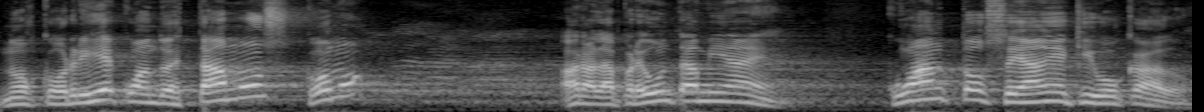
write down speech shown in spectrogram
Nos corrige cuando estamos, ¿cómo? Ahora, la pregunta mía es, ¿cuántos se han equivocado?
